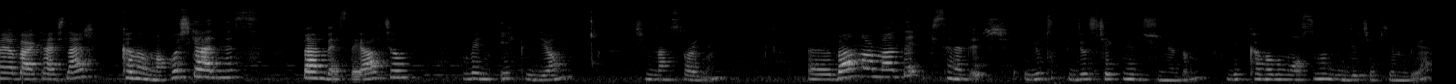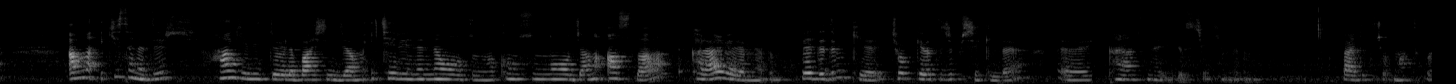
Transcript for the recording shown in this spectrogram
merhaba arkadaşlar. Kanalıma hoş geldiniz. Ben Beste Yalçın. Bu benim ilk videom. Şimdiden söyleyeyim. Ee, Ben normalde 2 senedir YouTube videosu çekmeyi düşünüyordum. Bir kanalım olsun ve video çekeyim diye. Ama 2 senedir hangi video ile başlayacağımı, içeriğinin ne olduğunu, konusunun ne olacağını asla karar veremiyordum. Ve dedim ki çok yaratıcı bir şekilde e, karantina videosu çekeyim dedim. Bence de çok mantıklı.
